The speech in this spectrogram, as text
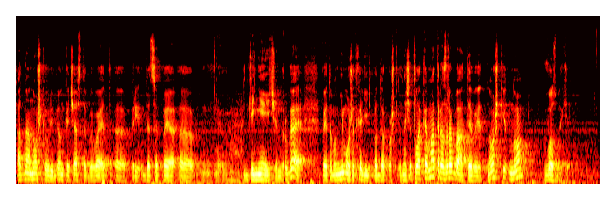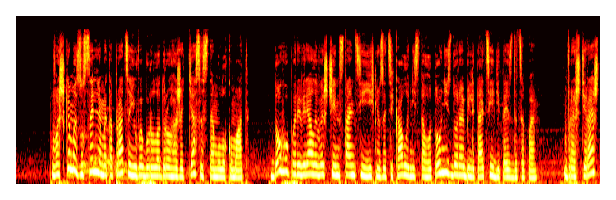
одна ножка у ребенка часто бывает э, при ДЦП э, э, длиннее, чем другая, поэтому он не может ходить по дорожке. Значит, локомат разрабатывает ножки, но в воздухе. Важкими зусиллями та працею виборола дорога життя систему локомат. Довго перевіряли вищі інстанції їхню зацікавленість та готовність до реабілітації дітей з ДЦП. Врешті-решт,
